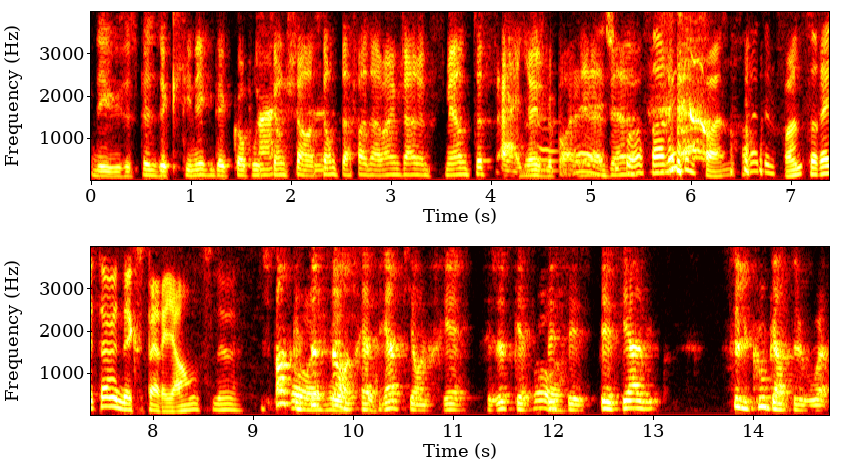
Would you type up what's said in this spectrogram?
des espèces de cliniques de composition Ouais, de chansons, de affaires de même, genre une semaine, tout. Aïe, je veux pas aller Ouais, je sais là-dedans. pas, ça aurait été le fun. Ça aurait été le fun. Ça aurait été une expérience, là. Je pense que Ouais, tout ça, on serait prêt puis on le ferait. C'est juste que tu sais, Ouais. c'est spécial sur le coup quand tu le vois.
